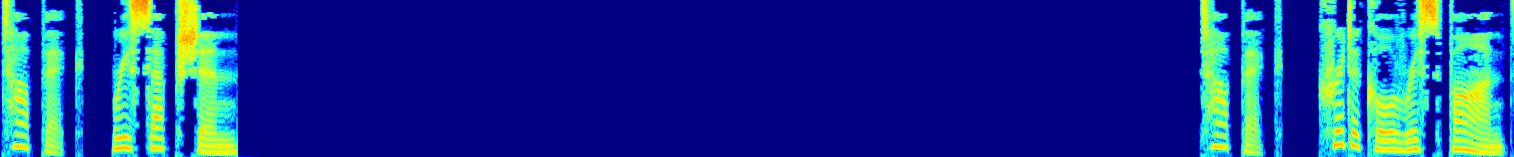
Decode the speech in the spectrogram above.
Topic Reception. Critical response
